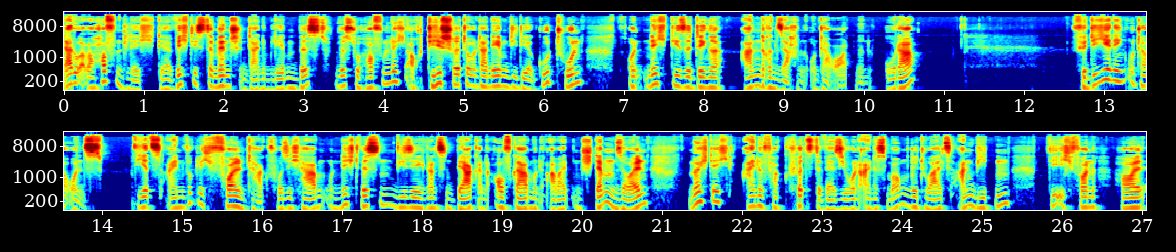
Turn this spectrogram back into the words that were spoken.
Da du aber hoffentlich der wichtigste Mensch in deinem Leben bist, wirst du hoffentlich auch die Schritte unternehmen, die dir gut tun und nicht diese Dinge anderen Sachen unterordnen, oder? Für diejenigen unter uns, die jetzt einen wirklich vollen Tag vor sich haben und nicht wissen, wie sie den ganzen Berg an Aufgaben und Arbeiten stemmen sollen, möchte ich eine verkürzte Version eines Morgenrituals anbieten, die ich von Hall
